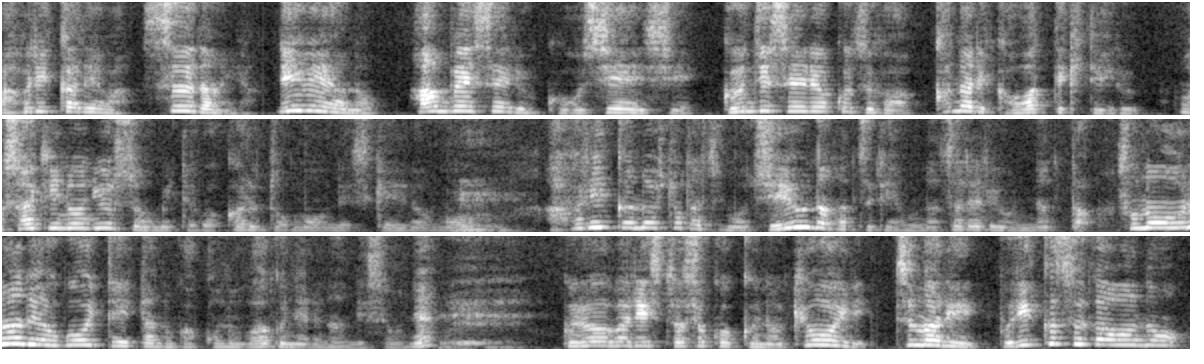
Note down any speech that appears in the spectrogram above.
アフリカではスーダンやリビアの反米勢力を支援し、軍事勢力図がかなり変わってきている。まあ最近のニュースを見てわかると思うんですけれども、うん。アフリカの人たちも自由な発言をなされるようになった。その裏で動いていたのがこのワグネルなんですよね。えグローバリスト諸国の脅威、つまりブリックス側の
